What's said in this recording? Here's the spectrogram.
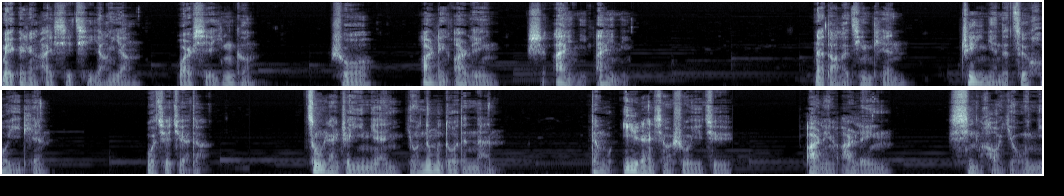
每个人还喜气洋洋玩谐音梗，说“二零二零是爱你爱你”。那到了今天，这一年的最后一天，我却觉得，纵然这一年有那么多的难，但我依然想说一句：“二零二零，幸好有你。”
